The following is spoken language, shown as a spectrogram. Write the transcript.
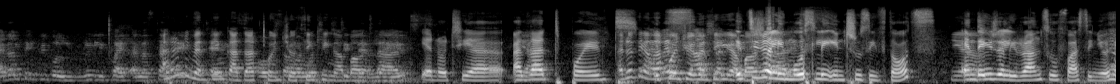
I don't think people really quite understand. I don't even think at that point you're thinking wanting to take about their that. lives. You're not here. At Yeah. that point, I don't think at that point you're even thinking actually- about it's usually that. mostly intrusive thoughts. Yeah. And they usually run so fast in your Yeah,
